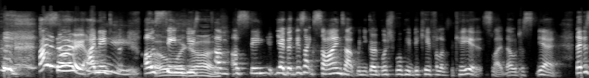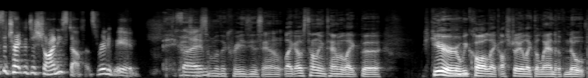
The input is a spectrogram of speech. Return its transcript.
I don't know. I need to. I'll Oh send you gosh. some. I'll send you. Yeah, but there's like signs up when you go bushwalking. Be careful of the kids. Like they'll just yeah, they're just attracted to shiny stuff. It's really weird. You guys So- some of the craziest animals. Like I was telling Tam, like the here we mm-hmm. call it like Australia like the land of nope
